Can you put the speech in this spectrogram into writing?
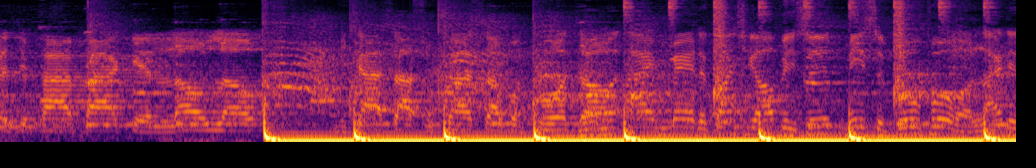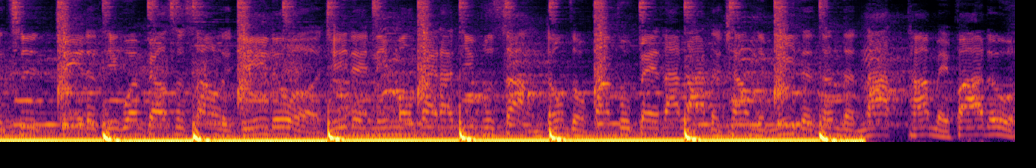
跟着拍拍 get low low。你家杀熟客稍往过头。我们暧昧的关系好比是密室夫妇，来点刺激的体温飙升上了纪录，挤点柠檬在他肌肤上，动作反复被他拉的枪的迷的，真的拿他没法度。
